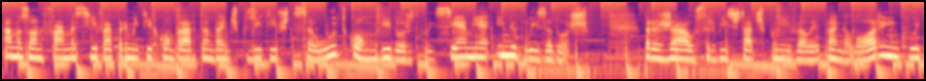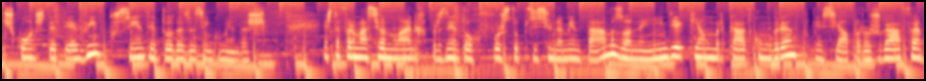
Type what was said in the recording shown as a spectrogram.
A Amazon Pharmacy vai permitir comprar também dispositivos de saúde, como medidores de glicémia e nebulizadores. Para já, o serviço está disponível em Bangalore e inclui descontos de até 20% em todas as encomendas. Esta farmácia online representa o reforço do posicionamento da Amazon na Índia, que é um mercado com grande potencial para os GAFA.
